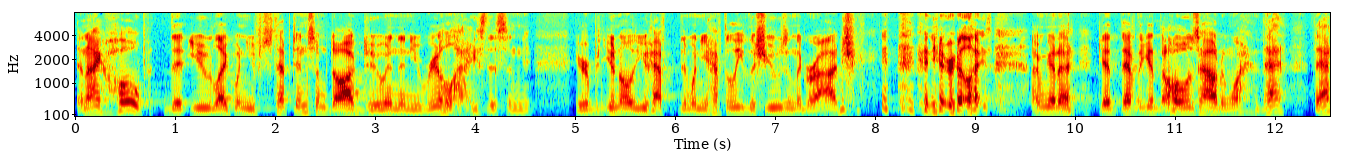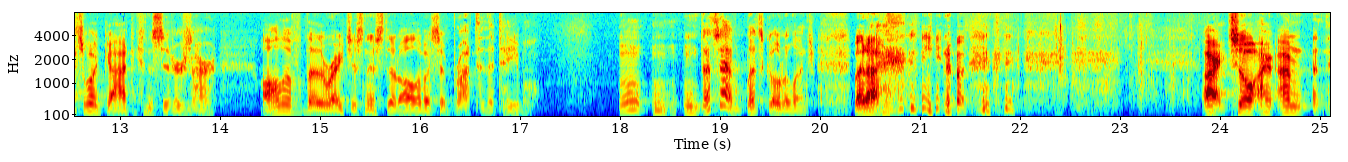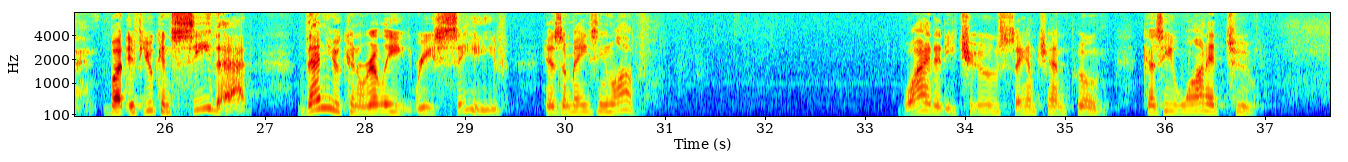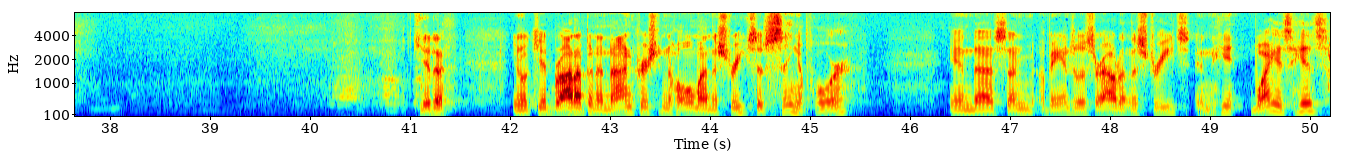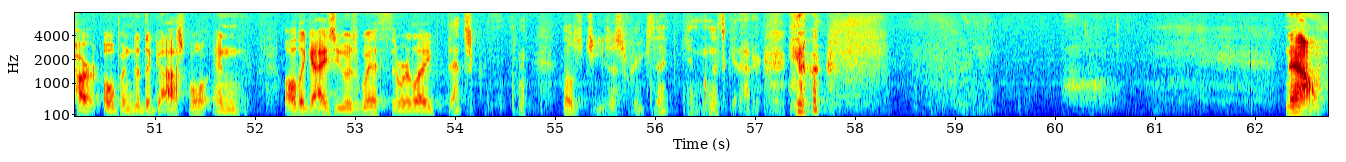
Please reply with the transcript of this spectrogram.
And I hope that you, like when you've stepped in some dog do, and then you realize this, and you're, you know, you have when you have to leave the shoes in the garage, and you realize I'm gonna get have to get the hose out, and what, that that's what God considers our all of the righteousness that all of us have brought to the table. Mm-mm-mm. Let's have let's go to lunch, but uh, you know. all right, so I, I'm, but if you can see that, then you can really receive his amazing love. Why did he choose Sam Chen Poon? Because he wanted to. Kid, uh, you know, a kid brought up in a non-Christian home on the streets of Singapore, and uh, some evangelists are out on the streets. And he, why is his heart open to the gospel? And all the guys he was with were like, "That's those Jesus freaks. That, let's get out of here." You know. Now,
